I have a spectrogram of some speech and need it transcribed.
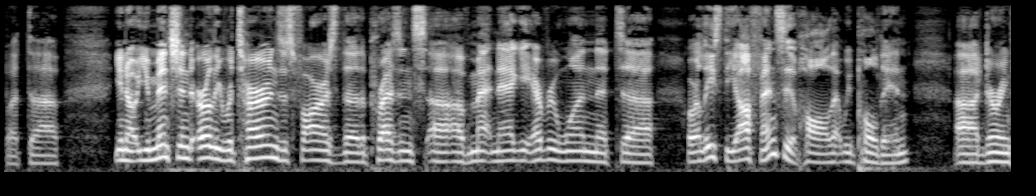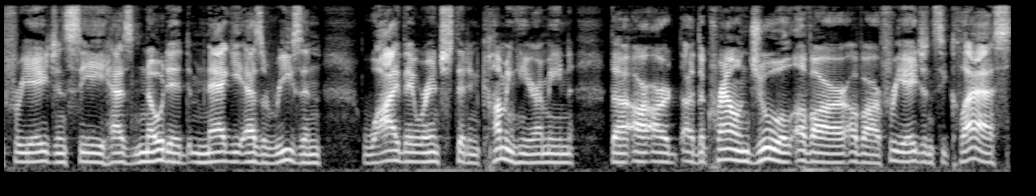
But uh, you know, you mentioned early returns as far as the the presence uh, of Matt Nagy. Everyone that, uh, or at least the offensive haul that we pulled in uh, during free agency, has noted Nagy as a reason why they were interested in coming here. I mean, the our, our uh, the crown jewel of our of our free agency class,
